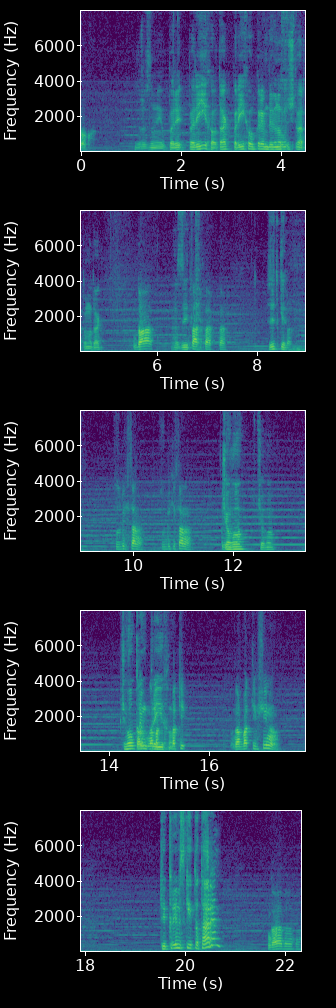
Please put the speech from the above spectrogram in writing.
року. Зрозумів. Пере... Переїхав, так? Переїхав у Крим в 94-му, так? Да, А звідки? так, так, так. Звідки? Так. З Узбекистана. З Узбекистана. Чого? Чого? Чого в Там Крим на приїхав? Батьки... На Батьківщину. Ти кримський татарин? Да, да, да.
